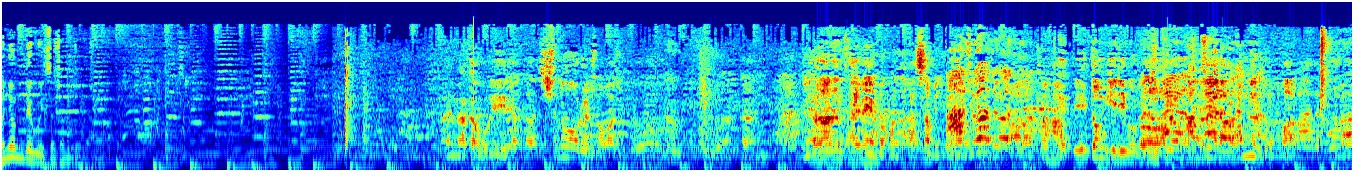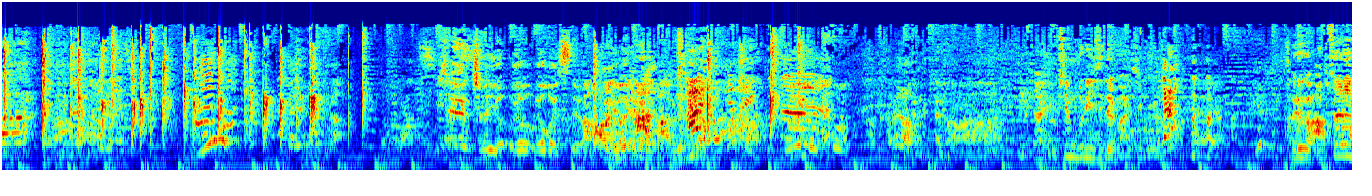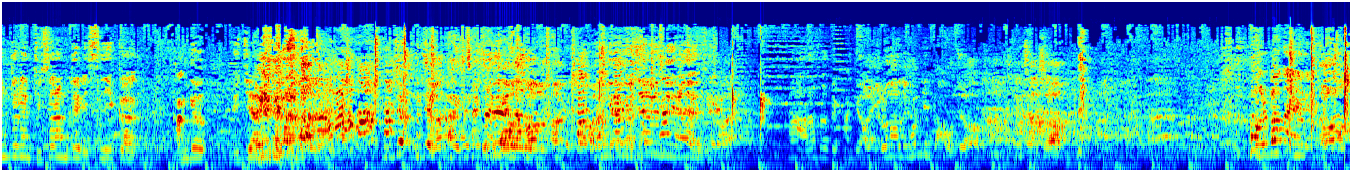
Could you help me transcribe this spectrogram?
전염되고 있어 점점. 아니면 아까 우리 약간 신호를 줘가지고 뭐 약간 일어나는 타이밍에 막 다 같이 하면 일어나. 아, 좋아, 좋아, 좋아. 이렇게 일동 기립으로 그런 방송에 나올 확률이 높아. 이사형 저희 요, 요, 요거 있어요. 아 여기 자, 욕심 부리지들 마시고요. 그리고 앞 사람들은 뒷 사람들 있으니까 간격 유지하면 돼요. 어, 간격 어, 유지하면서 일어나주세요. 어, 다 알아서들 간격. 아, 일어나도 형님 나오죠. 괜찮죠? 벌 받아야 돼요.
